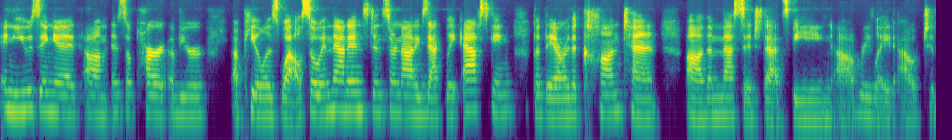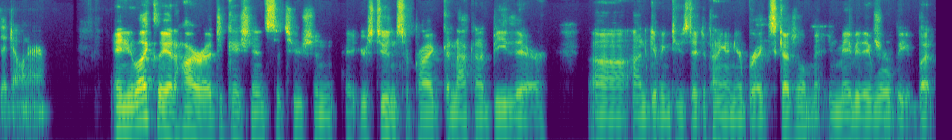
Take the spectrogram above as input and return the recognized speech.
and using it um, as a part of your appeal as well. So in that instance, they're not exactly asking, but they are the content, uh, the message that's being uh, relayed out to the donor. And you're likely at a higher education institution, eh, your students are probably not going to be there uh, on Giving Tuesday, depending on your break schedule. Maybe they will be, but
